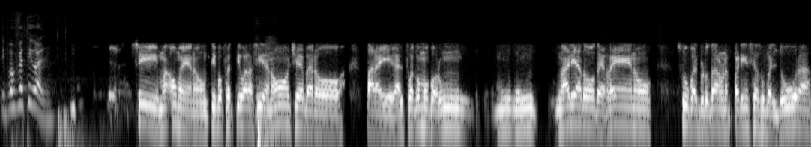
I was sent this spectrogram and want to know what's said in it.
¿Tipo festival? Sí, más o menos, un tipo festival así de noche, pero para llegar fue como por un, un, un área todoterreno, súper brutal, una experiencia súper dura.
